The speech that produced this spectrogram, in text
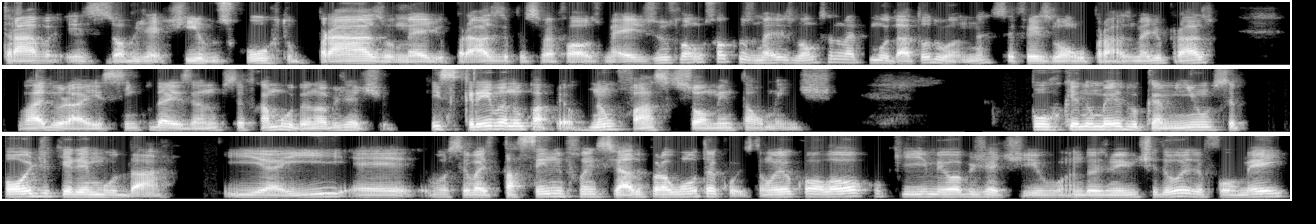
trava esses objetivos, curto prazo, médio prazo, depois você vai falar os médios e os longos, só que os médios e longos você não vai mudar todo ano, né? Você fez longo prazo, médio prazo, vai durar aí 5, 10 anos você ficar mudando o objetivo. Escreva no papel, não faça só mentalmente. Porque no meio do caminho você pode querer mudar e aí é, você vai estar sendo influenciado por alguma outra coisa. Então, eu coloco que meu objetivo em 2022, eu formei,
